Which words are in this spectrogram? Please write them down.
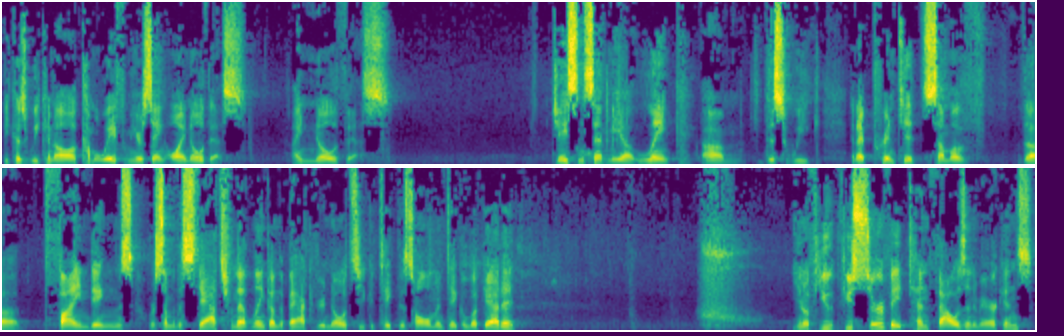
Because we can all come away from here saying, Oh, I know this. I know this. Jason sent me a link um, this week, and I printed some of the findings or some of the stats from that link on the back of your notes so you could take this home and take a look at it. You know, if you, if you surveyed 10,000 Americans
